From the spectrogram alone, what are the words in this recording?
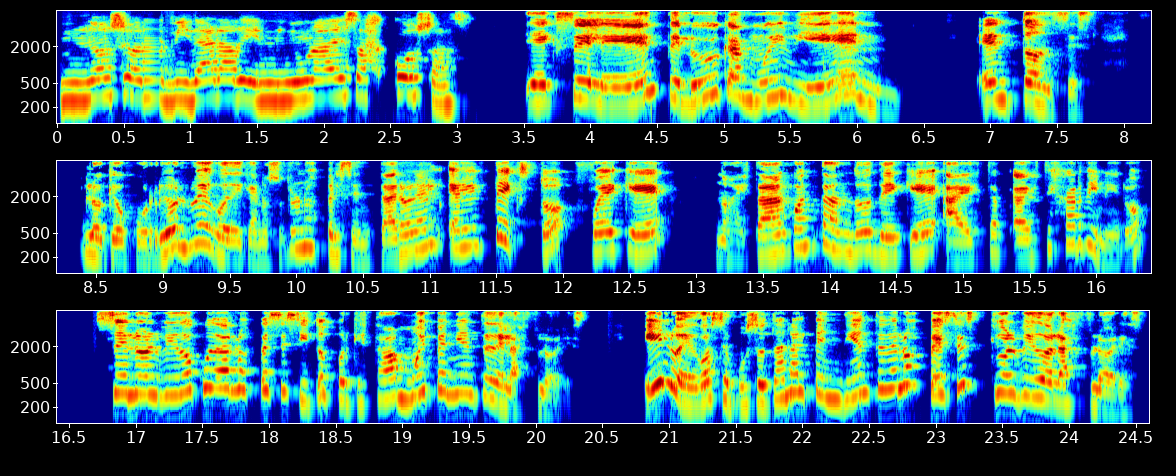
no se olvidara de ninguna de esas cosas. excelente, Lucas, muy bien. Entonces, lo que ocurrió luego de que a nosotros nos presentaron el, texto fue que nos estaban contando de que a, a este jardinero se le olvidó cuidar los pececitos porque estaba muy pendiente de las flores. Y luego se puso tan al pendiente de los peces que olvidó las flores.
